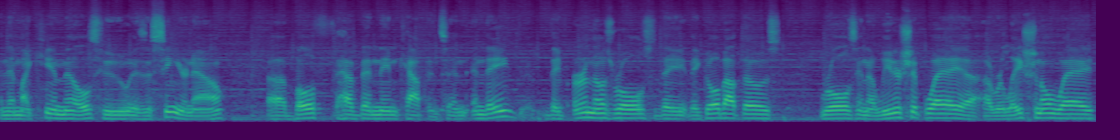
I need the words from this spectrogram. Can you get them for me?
and then Micaiah Mills, who is a senior now, uh, both have been named captains. And, and they, they've earned those roles. They, they go about those roles in a leadership way, a, a relational way,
